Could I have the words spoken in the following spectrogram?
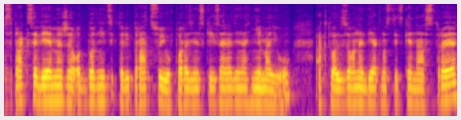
Z praxe vieme, že odborníci, ktorí pracujú v poradenských zariadeniach, nemajú aktualizované diagnostické nástroje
